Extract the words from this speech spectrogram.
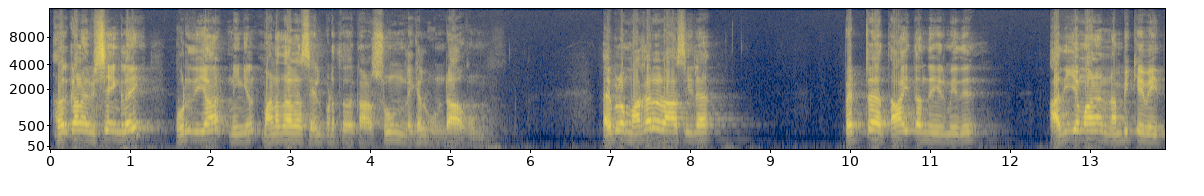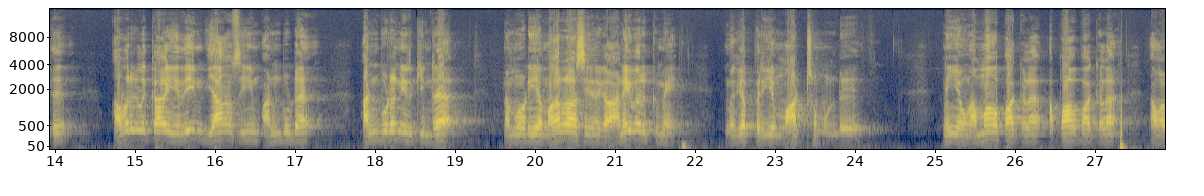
அதற்கான விஷயங்களை உறுதியாக நீங்கள் மனதால் செயல்படுத்துவதற்கான சூழ்நிலைகள் உண்டாகும். அதேபோல் மகர ராசியில் பெற்ற தாய் தந்தையர் மீது அதிகமான நம்பிக்கை வைத்து அவர்களுக்காக எதையும் தியாகம் செய்யும் அன்புட அன்புடன் இருக்கின்ற நம்முடைய மகராசினர்கள் அனைவருக்குமே மிகப்பெரிய மாற்றம் உண்டு. நீங்கள் உங்கள் அம்மாவை பார்க்கல அப்பாவை பார்க்கல அவங்கள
